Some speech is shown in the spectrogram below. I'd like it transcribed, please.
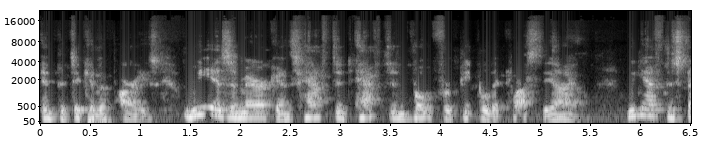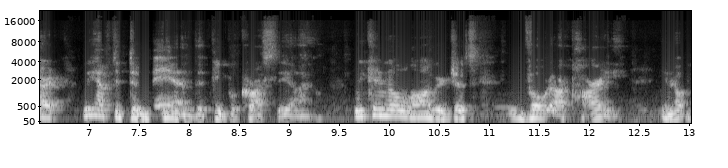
in, particular parties. We as Americans have to have to vote for people that cross the aisle. We have to start. We have to demand that people cross the aisle. We can no longer just vote our party. You know,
